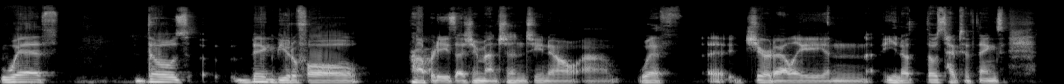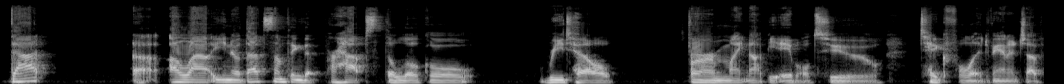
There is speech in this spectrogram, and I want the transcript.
with those big, beautiful properties, as you mentioned, you know, um, with uh, Ghirardelli and, you know, those types of things, that uh, allow, you know, that's something that perhaps the local retail firm might not be able to take full advantage of.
